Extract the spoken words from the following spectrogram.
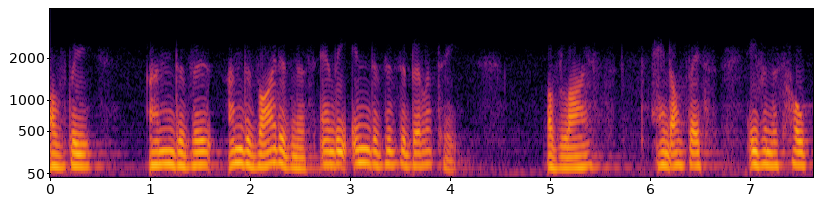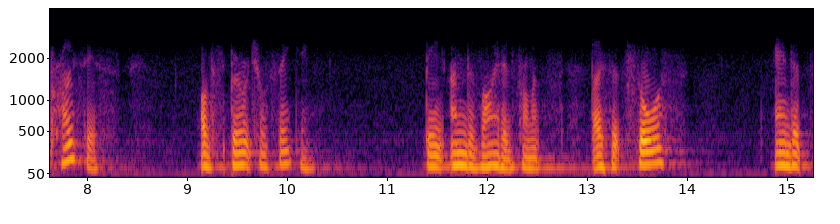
of the undivi- undividedness and the indivisibility of life and of this, even this whole process of spiritual seeking being undivided from its both its source and its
